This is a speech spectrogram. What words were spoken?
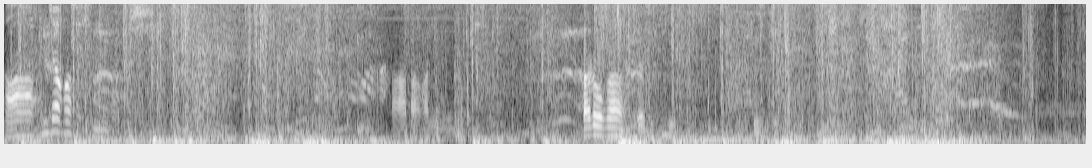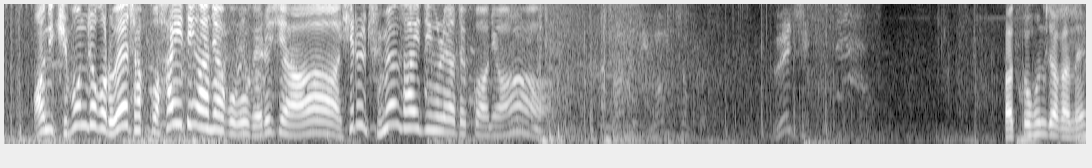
아아 혼자 가서 죽는 거. 씨. 아 나갔네 바로 가 저 새끼 아니 기본적으로 왜 자꾸 하이딩 하냐고 메르시야 힐을 주면서 하이딩을 해야 될 거 아니야. 아 또 혼자 가네?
